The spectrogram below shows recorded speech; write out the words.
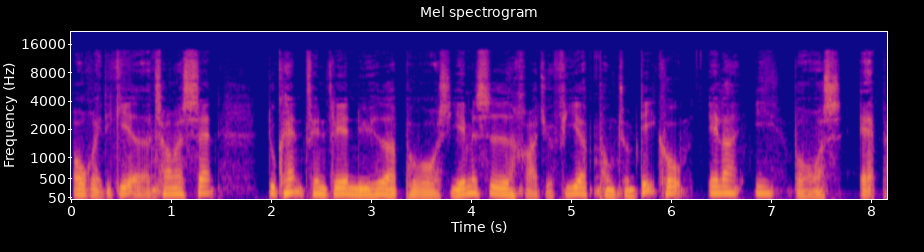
og redigeret af Thomas Sand. Du kan finde flere nyheder på vores hjemmeside radio4.dk eller i vores app.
